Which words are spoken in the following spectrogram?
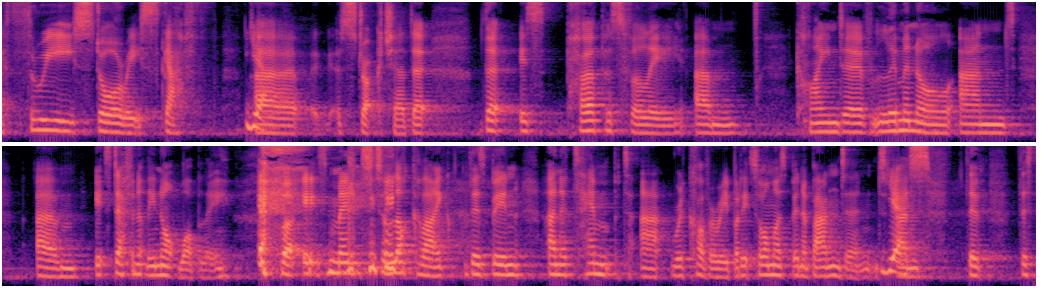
a three-story scaff Yeah. uh, structure that that is purposefully um, kind of liminal and Um, it's definitely not wobbly, but it's meant to look like there's been an attempt at recovery, but it's almost been abandoned. Yes. And the, the,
